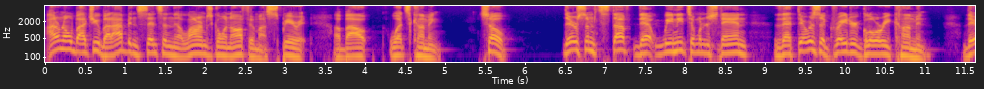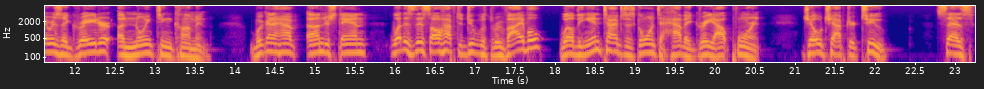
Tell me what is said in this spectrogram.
I don't know about you, but I've been sensing the alarms going off in my spirit about what's coming. So there's some stuff that we need to understand that there is a greater glory coming. There is a greater anointing coming. We're going to have understand what does this all have to do with revival? Well, the end times is going to have a great outpouring. Joel chapter 2 says,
